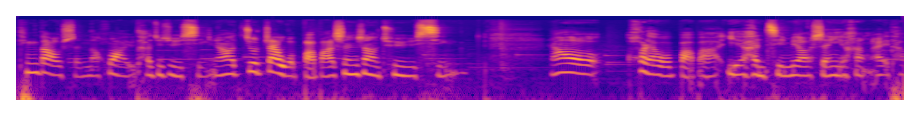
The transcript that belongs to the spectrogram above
听到神的话语，她就去行，然后就在我爸爸身上去行，然后。后来我爸爸也很奇妙，神也很爱他，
